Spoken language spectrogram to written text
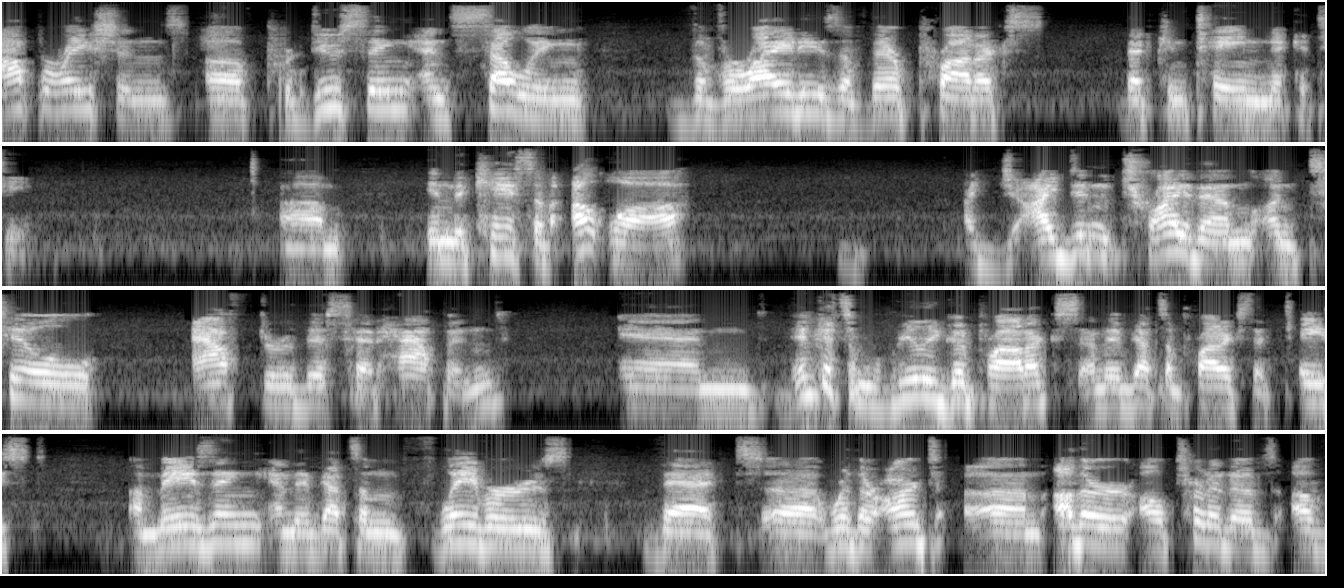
operations of producing and selling the varieties of their products that contain nicotine. Um, in the case of Outlaw, I, I didn't try them until after this had happened and they've got some really good products, and they've got some products that taste amazing, and they've got some flavors that uh, where there aren't um, other alternatives of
